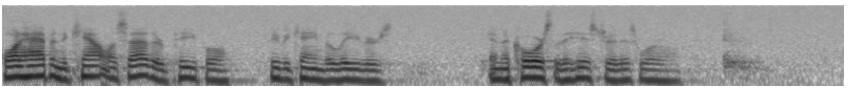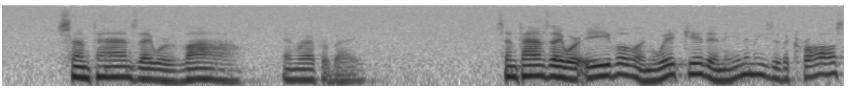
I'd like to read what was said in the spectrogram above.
What happened to countless other people who became believers in the course of the history of this world? Sometimes they were vile and reprobate. Sometimes they were evil and wicked and enemies of the cross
